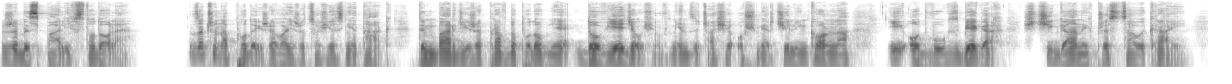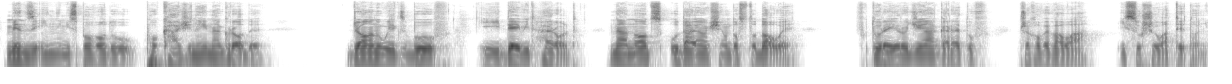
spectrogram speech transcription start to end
żeby spali w stodole. Zaczyna podejrzewać, że coś jest nie tak, tym bardziej, że prawdopodobnie dowiedział się w międzyczasie o śmierci Lincolna i o dwóch zbiegach ściganych przez cały kraj, między innymi z powodu pokaźnej nagrody. John Wilkes Booth i David Harold na noc udają się do stodoły, w której rodzina Garretów przechowywała i suszyła tytoń.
